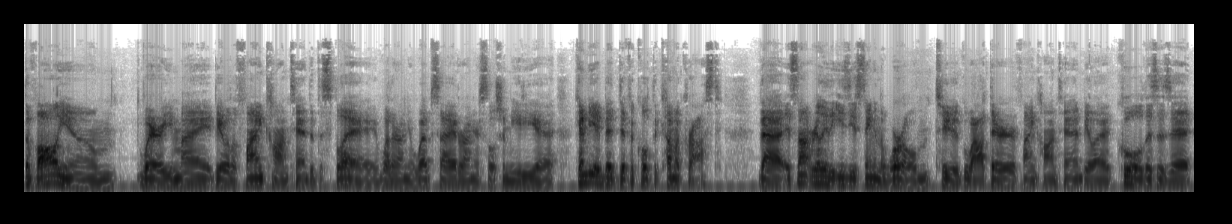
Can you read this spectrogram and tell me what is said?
the volume where you might be able to find content to display, whether on your website or on your social media, can be a bit difficult to come across. That it's not really the easiest thing in the world to go out there, find content, be like, cool, this is it,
